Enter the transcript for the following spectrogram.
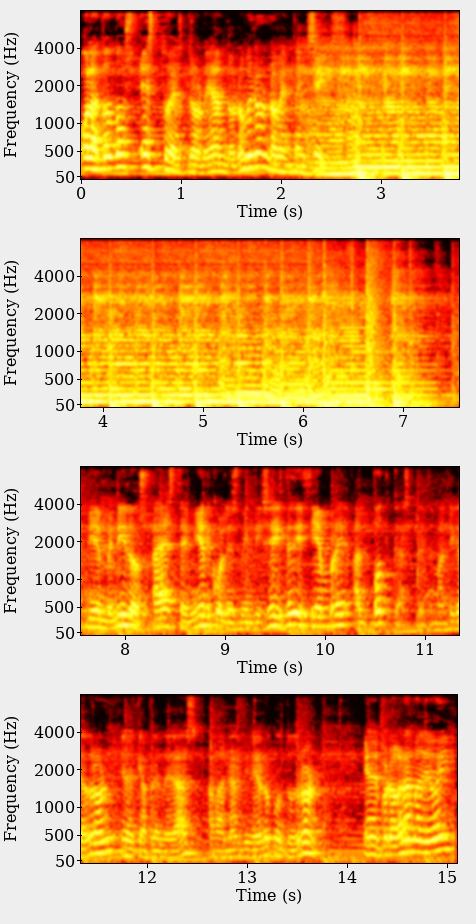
Hola a todos, esto es Droneando número 96. Bienvenidos a este miércoles 26 de diciembre al podcast de temática dron en el que aprenderás a ganar dinero con tu dron. En el programa de hoy,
